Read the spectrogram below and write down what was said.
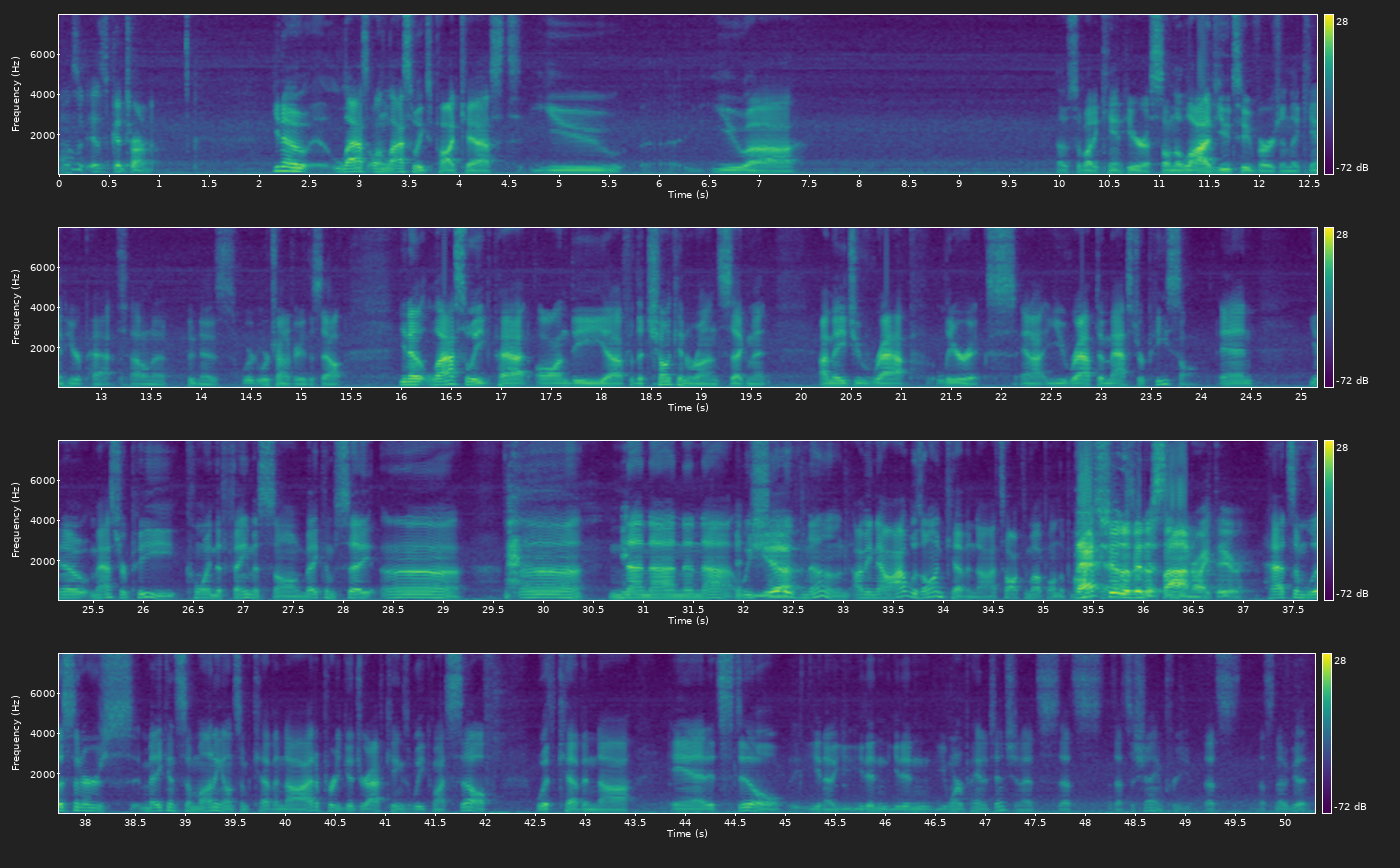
it was, a, it was a good tournament. You know, last on last week's podcast, you you uh oh somebody can't hear us on the live YouTube version. They can't hear Pat. I don't know. Who knows? We're we're trying to figure this out. You know, last week, Pat, on the uh, for the chunk and run segment, I made you rap lyrics, and I, you rapped a Master P song, and you know, Master P coined the famous song "Make 'Em Say Uh." uh, na na na na. We should Yeah. have known. I mean, now I was on Kevin Na. I talked him up on the podcast. That should have been a some- sign right there. Had some listeners making some money on some Kevin Na. I had a pretty good DraftKings week myself with Kevin Na, and it's still, you know, you, you didn't, you didn't, you weren't paying attention. That's that's that's a shame for you. That's that's no good.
